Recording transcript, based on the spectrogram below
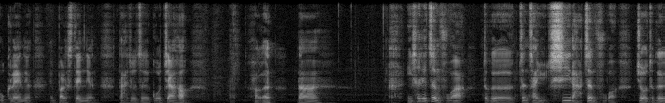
Ukraine、Palestine，大概就这些国家哈。好了，那以色列政府啊，这个正在与希腊政府啊。就这个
